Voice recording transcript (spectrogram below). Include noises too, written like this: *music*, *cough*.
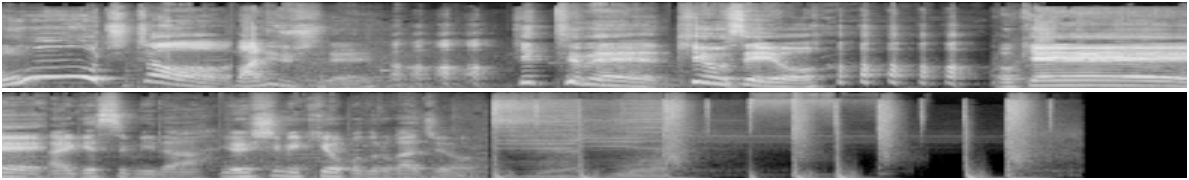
오 진짜 많이 주시네. *laughs* 히트맨 키우세요. *laughs* 오케이. 알겠습니다. 열심히 키워보도록 하죠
